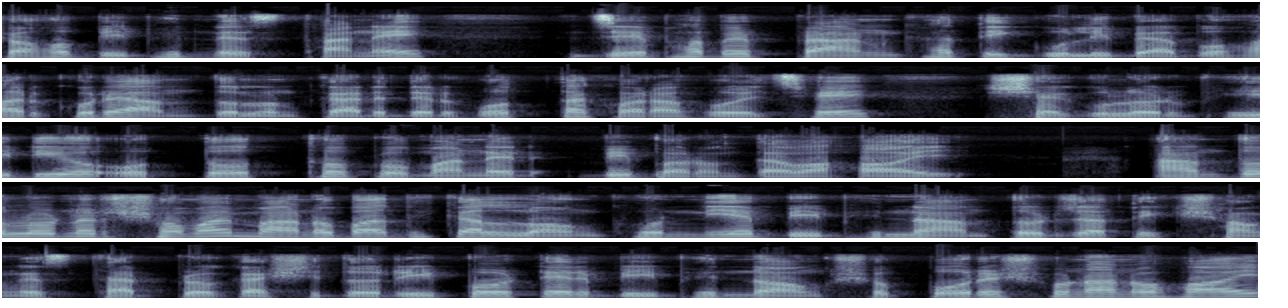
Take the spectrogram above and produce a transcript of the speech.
সহ বিভিন্ন স্থানে যেভাবে প্রাণঘাতী গুলি ব্যবহার করে আন্দোলনকারীদের হত্যা করা হয়েছে, সেগুলোর ভিডিও ও তথ্য প্রমাণের বিবরণ দেওয়া হয়। আন্দোলনের সময় মানবাধিকার লঙ্ঘন নিয়ে বিভিন্ন আন্তর্জাতিক সংস্থার প্রকাশিত রিপোর্টের বিভিন্ন অংশ পড়ে শোনানো হয়।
